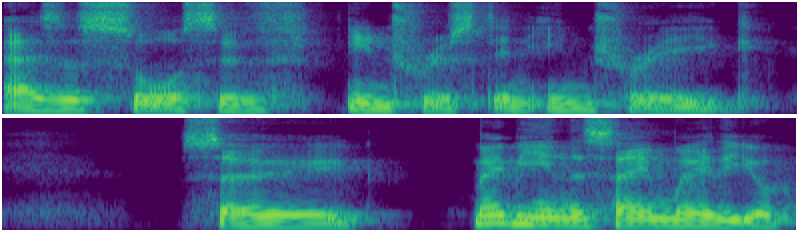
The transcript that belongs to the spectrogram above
as a source of interest and intrigue. So maybe in the same way that your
